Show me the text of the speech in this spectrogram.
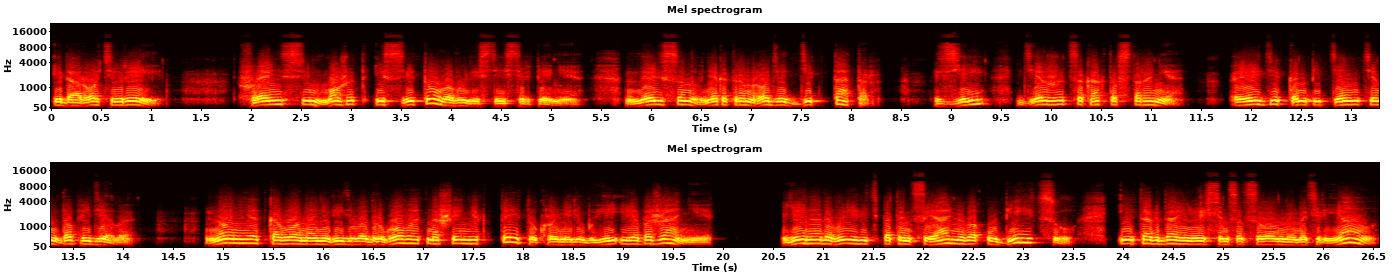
и Дороти Рей. Фрэнси может и святого вывести из терпения. Нельсон в некотором роде диктатор. Зи держится как-то в стороне. Эдди компетентен до предела. Но ни от кого она не видела другого отношения к Тейту, кроме любви и обожания. Ей надо выявить потенциального убийцу, и тогда ее сенсационный материал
